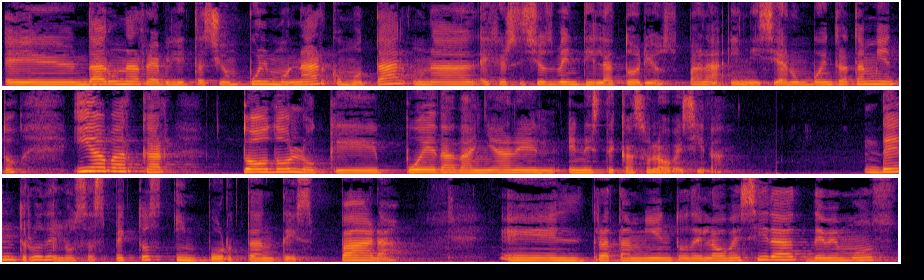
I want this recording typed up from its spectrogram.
eh, dar una rehabilitación pulmonar como tal, unos ejercicios ventilatorios para iniciar un buen tratamiento y abarcar todo lo que pueda dañar en este caso la obesidad. Dentro de los aspectos importantes para el tratamiento de la obesidad debemos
